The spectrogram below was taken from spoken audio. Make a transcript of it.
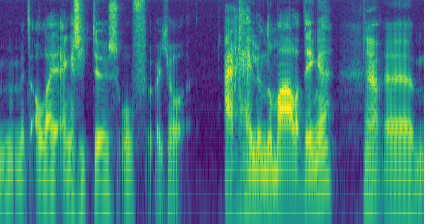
met allerlei enge ziektes of weet je wel, eigenlijk hele normale dingen. Ja. Ehm,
